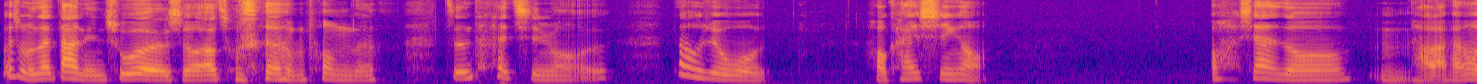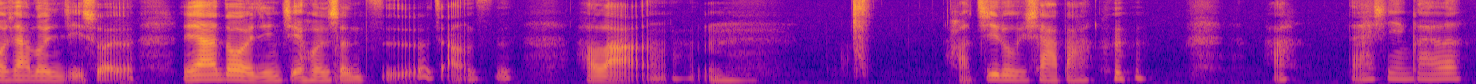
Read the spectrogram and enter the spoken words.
为什么在大年初二的时候要做这个梦呢？真的太奇妙了。但我觉得我好开心哦。哇，现在都嗯，好了，反正我现在都已经几岁了，人家都已经结婚生子了，这样子，好啦，嗯，好，记录一下吧，呵呵，大家。新年快乐！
